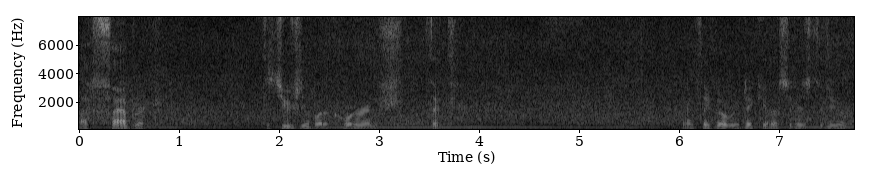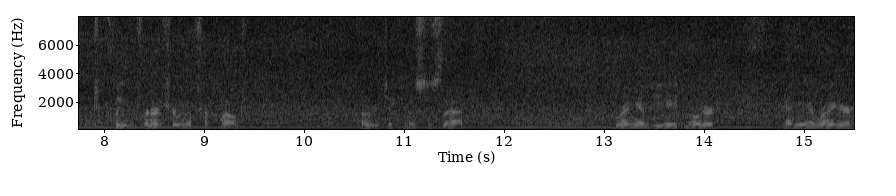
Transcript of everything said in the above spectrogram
a fabric that's usually about a quarter inch thick. And think how ridiculous it is to do to clean furniture with a truck mount. How ridiculous is that? Running a V8 motor and you run your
